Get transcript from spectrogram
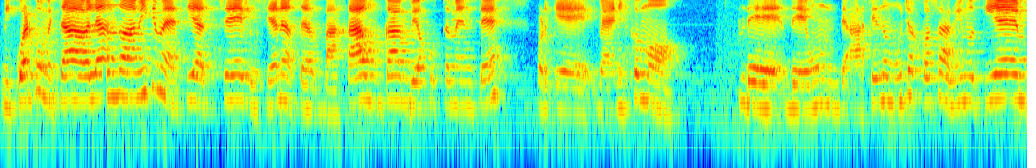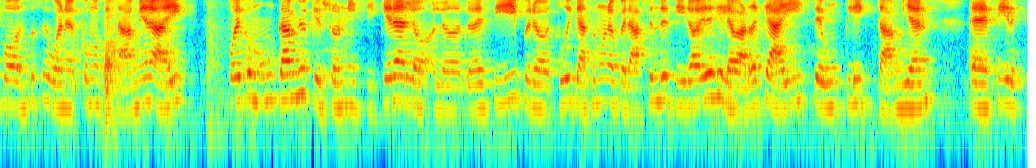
mi cuerpo me estaba hablando a mí que me decía, che, Luciana, o sea, bajá un cambio justamente, porque venís como de, de un, de haciendo muchas cosas al mismo tiempo, entonces bueno, es como que también ahí fue como un cambio que yo ni siquiera lo, lo, lo decidí, pero tuve que hacer una operación de tiroides y la verdad que ahí hice un clic también, es decir,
